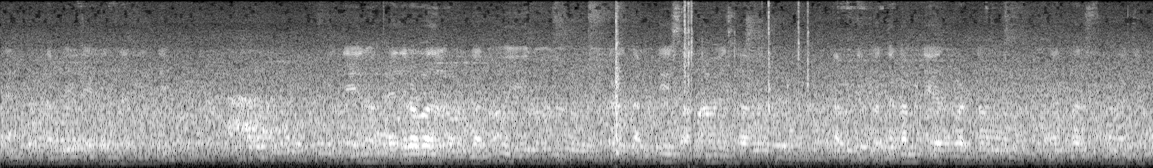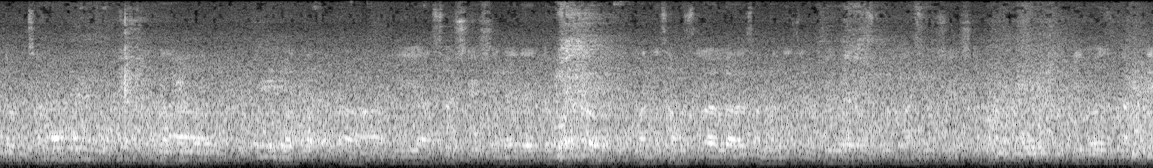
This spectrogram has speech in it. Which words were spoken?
టెన్త్ కంప్లీట్ చేయడం జరిగింది నేను హైదరాబాద్లో ఉంటాను ఈరోజు ఇక్కడ కమిటీ సమావేశాలు కమిటీ కొత్త కమిటీ ఏర్పడడం ఏర్పరుస్తున్నామని చెప్తూ వచ్చాము ఆ, ఈ అసోసియేషన్ ఏదైతే ఉందో వంద సంవత్సరాల సంబంధించిన టీవీఆర్ఎస్ స్కూల్ అసోసియేషన్ ఈరోజు కమిటీ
